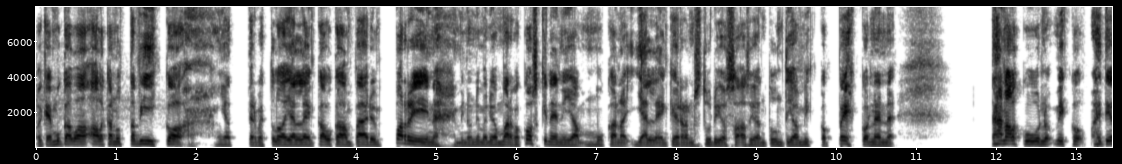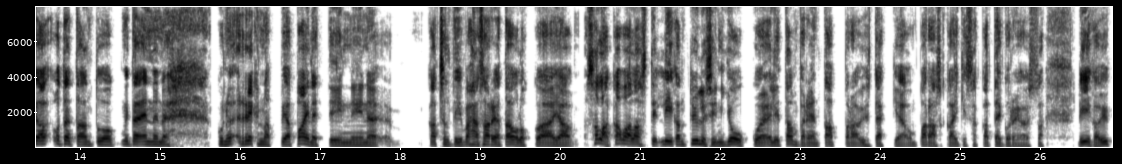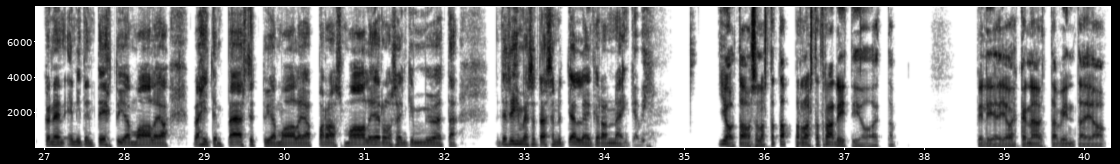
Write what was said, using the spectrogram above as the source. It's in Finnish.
Oikein mukavaa alkanutta viikkoa ja tervetuloa jälleen kaukaan päädyn pariin. Minun nimeni on Marko Koskinen ja mukana jälleen kerran studiossa asiantuntija Mikko Pehkonen. Tähän alkuun, Mikko, heti otetaan tuo, mitä ennen kun reknappia painettiin, niin katseltiin vähän sarjataulukkoa ja salakavalasti liikan tylsin joukkue eli Tampereen Tappara yhtäkkiä on paras kaikissa kategorioissa. Liika ykkönen, eniten tehtyjä maaleja, vähiten päästettyjä maaleja, paras maaliero senkin myötä. Miten ihmeessä tässä nyt jälleen kerran näin kävi? Joo, tämä on sellaista tapparalaista traditioa, että peli ei ole ehkä näyttävintä ja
